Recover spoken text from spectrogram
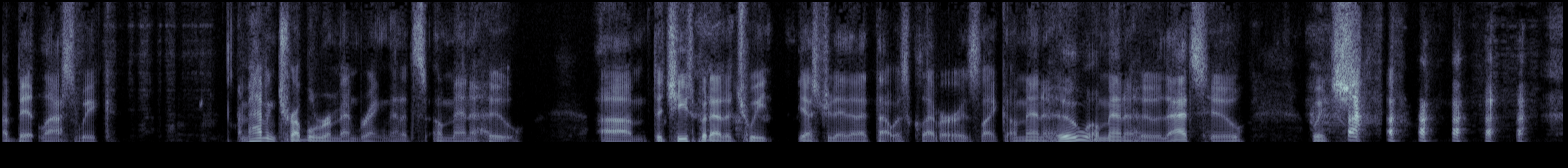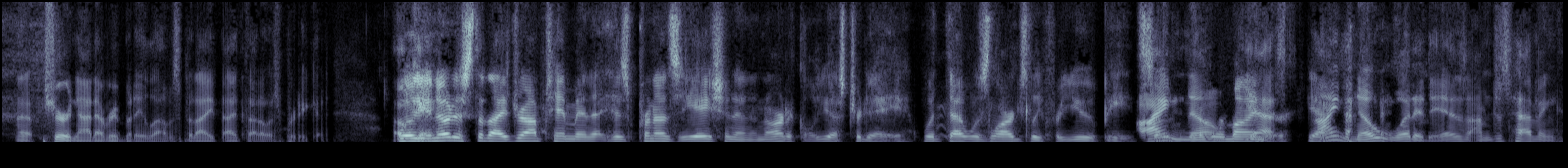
a bit last week. I'm having trouble remembering that it's Omenihu. Um, the Chiefs put out a tweet yesterday that I thought was clever. It's like Omenihu, Omenihu, that's who, which I'm sure not everybody loves, but I, I thought it was pretty good. Okay. Well, you noticed that I dropped him in his pronunciation in an article yesterday. What that was largely for you, Pete. So I know. Yes, yeah. I know what it is. I'm just having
